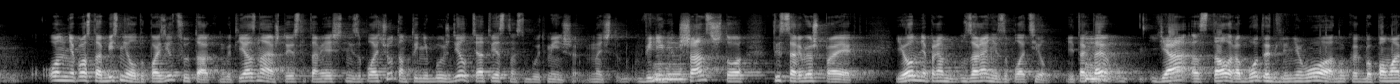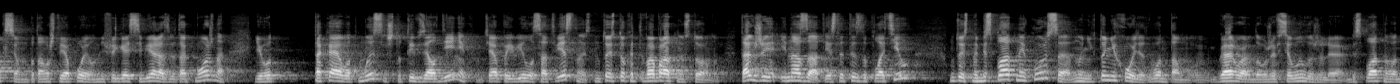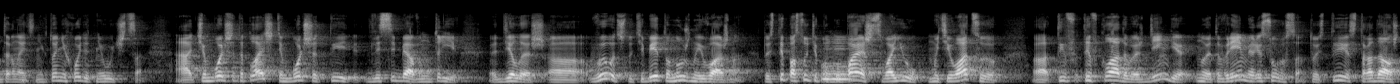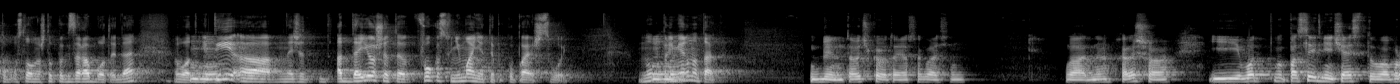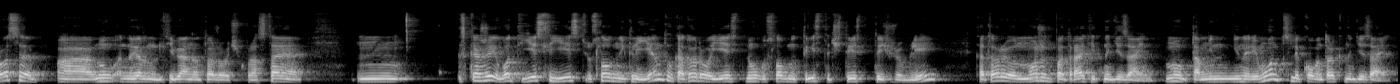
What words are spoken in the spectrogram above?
он мне просто объяснил эту позицию так. Он говорит, я знаю, что если там я сейчас не заплачу, там ты не будешь делать, у тебя ответственность будет меньше. Значит, велик mm -hmm. шанс, что ты сорвешь проект. И он мне прям заранее заплатил. И тогда mm -hmm. я стал работать для него, ну, как бы по максимуму, потому что я понял, нифига себе, разве так можно? И вот такая вот мысль, что ты взял денег, у тебя появилась ответственность, ну то есть только в обратную сторону. Также и назад, если ты заплатил, ну, то есть на бесплатные курсы, ну, никто не ходит. Вон там Гарварда уже все выложили бесплатно в интернете. Никто не ходит, не учится. А чем больше ты платишь, тем больше ты для себя внутри делаешь э, вывод, что тебе это нужно и важно. То есть ты, по сути, покупаешь mm -hmm. свою мотивацию, э, ты, ты вкладываешь деньги, ну, это время, ресурса. То есть ты страдал, чтобы, условно, чтобы их заработать, да? Вот. Mm -hmm. И ты, э, значит, отдаешь это, фокус внимания ты покупаешь свой. Ну, mm -hmm. примерно так. Блин, это очень круто, я согласен. Ладно, хорошо. И вот последняя часть этого вопроса, а, ну, наверное, для тебя она тоже очень простая. скажи, вот если есть условный клиент, у которого есть, ну, условно, 300-400 тысяч рублей, которые он может потратить на дизайн. Ну, там не, не на ремонт целиком, а только на дизайн.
